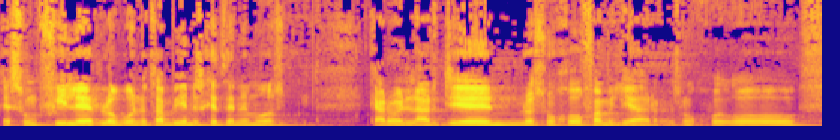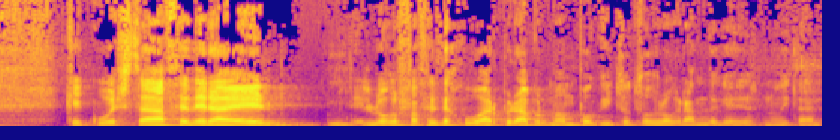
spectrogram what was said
Es un filler, lo bueno también es que tenemos, claro, el Argent no es un juego familiar, es un juego que cuesta acceder a él, luego es fácil de jugar, pero abruma un poquito todo lo grande que es, ¿no? Y tal.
